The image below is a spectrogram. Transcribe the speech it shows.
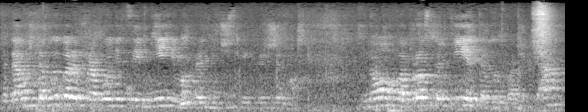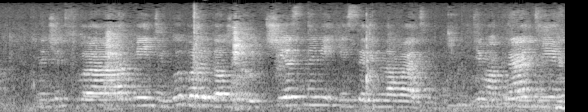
Потому что выборы проводятся и в недемократических режимах. Но вопрос, какие это выборы, да? Значит, отметьте, выборы должны быть честными и соревновательными. В демократии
